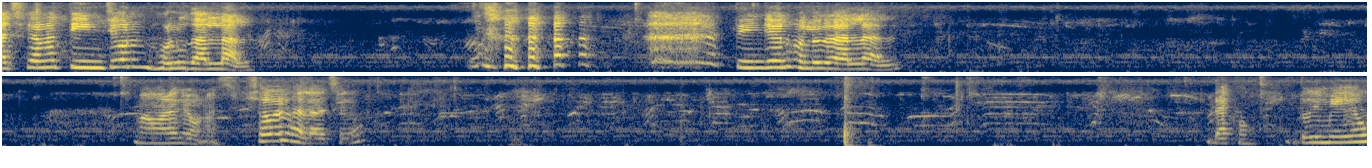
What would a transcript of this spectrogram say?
আজকে আমরা তিনজন হলুদ আর লাল। তিনজন হলুদ আর লাল। মামারা কেমন আছে? সবাই ভালো আছে দেখো, দুই মেয়েও,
